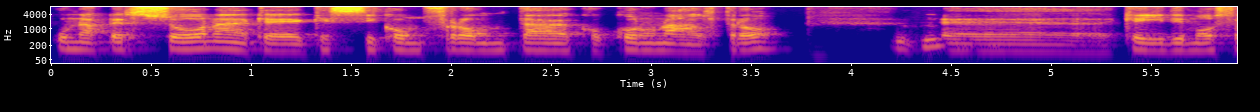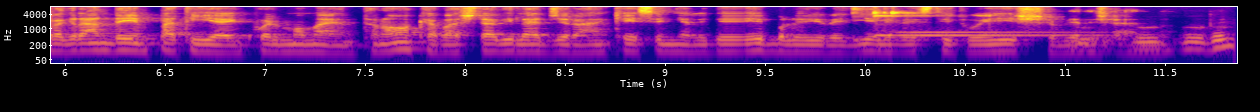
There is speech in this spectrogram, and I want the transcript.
una persona che, che, si confronta co, con un altro uh-huh. eh, che gli dimostra grande empatia in quel momento, no? capacità di leggere anche i segnali deboli, glieli restituisce, via dicendo. Uh-huh.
